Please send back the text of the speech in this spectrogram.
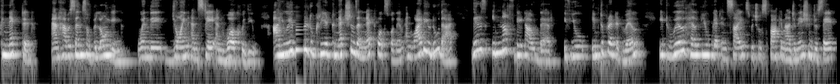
connected and have a sense of belonging when they join and stay and work with you? Are you able to create connections and networks for them? And why do you do that? There is enough data out there. If you interpret it well, it will help you get insights which will spark imagination to say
